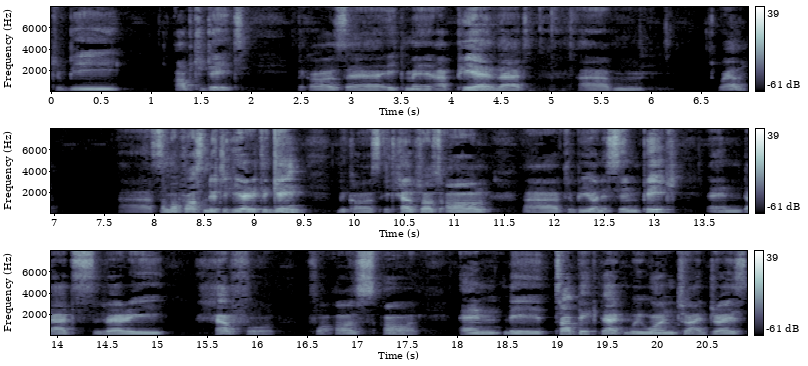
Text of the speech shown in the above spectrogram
to be up to date because uh, it may appear that, um, well, uh, some of us need to hear it again because it helps us all uh, to be on the same page and that's very helpful for us all. And the topic that we want to address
